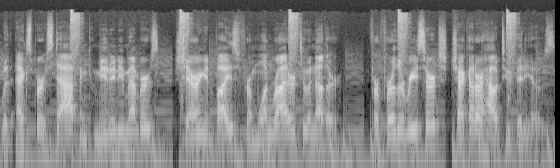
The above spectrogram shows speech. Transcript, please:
with expert staff and community members sharing advice from one rider to another. For further research, check out our how-to videos.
